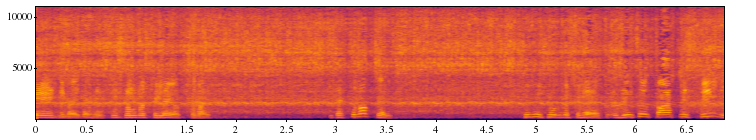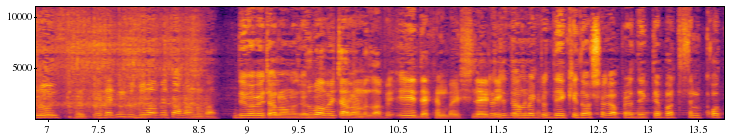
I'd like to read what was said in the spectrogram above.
এই যে ভাই দেখেন, কি সুন্দর সেলাই হচ্ছে ভাই। দেখতে পাচ্ছেন? খুবই সুন্দর ফার্স্ট লো এটা কিন্তু দুভাবে চালানো যায়। দুইভাবে চালানো যাবে। দুভাবে চালানো যাবে। এই দেখেন ভাই সেলাইটা যদি আমরা একটু দেখি দর্শক আপনারা দেখতে পাচ্ছেন কত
